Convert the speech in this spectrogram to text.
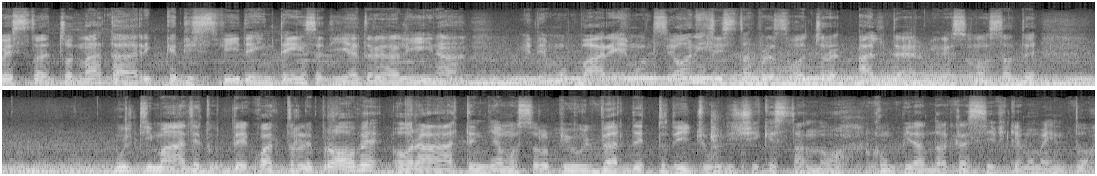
Questa giornata ricca di sfide intense, di adrenalina e di varie emozioni si sta per svolgere al termine. Sono state ultimate tutte e quattro le prove, ora attendiamo solo più il verdetto dei giudici che stanno compilando la classifica al momento.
